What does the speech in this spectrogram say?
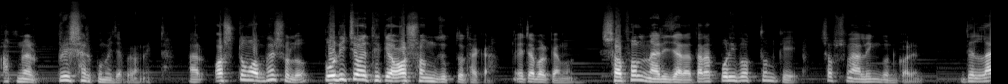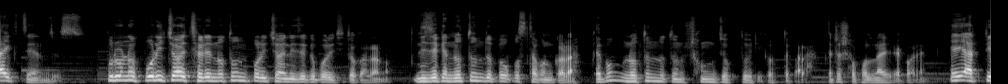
আপনার প্রেশার কমে যাবে অনেকটা। আর অষ্টম অভ্যাস হলো পরিচয় থেকে অসংযুক্ত থাকা। এটা আবার কেমন? সফল নারী যারা, তারা পরিবর্তনকে সবসময় আলিঙ্গন করেন। দে লাইক চেঞ্জেস পুরনো পরিচয় ছেড়ে নতুন পরিচয় নিজেকে পরিচিত করানো, নিজেকে নতুন রূপে উপস্থাপন করা এবং নতুন নতুন সংযোগ তৈরি করতে পারা। এটা সফল নারীরা করেন। এই আটটি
